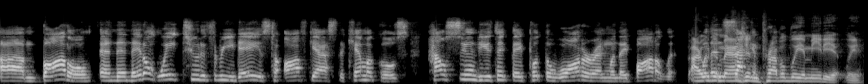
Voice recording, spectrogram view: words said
um, bottle, and then they don't wait two to three days to off-gas the chemicals. How soon do you think they put the water in when they bottle it? I would Within imagine seconds. probably immediately.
